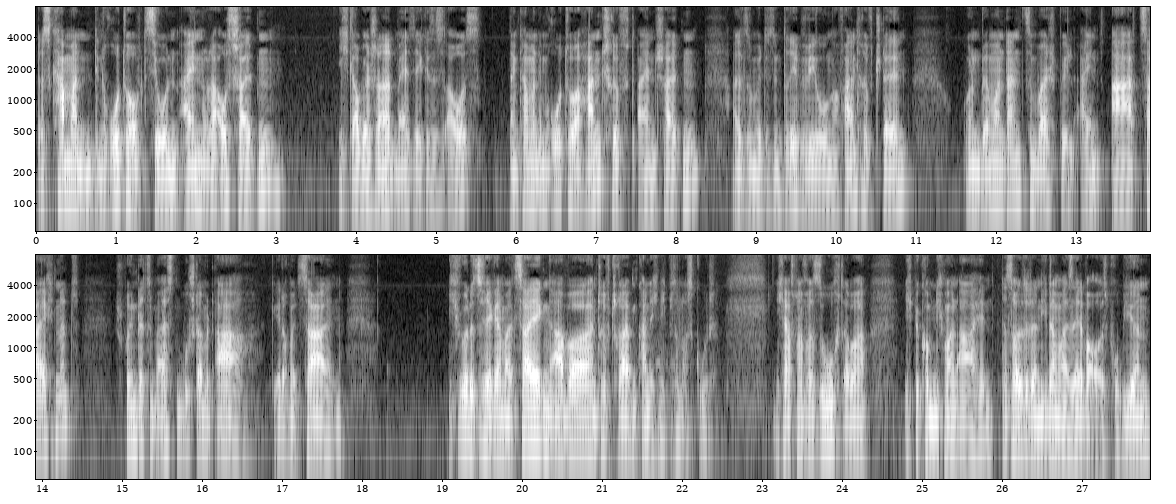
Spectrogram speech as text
Das kann man in den Rotoroptionen ein- oder ausschalten. Ich glaube, standardmäßig ist es aus. Dann kann man im Rotor Handschrift einschalten, also mit diesen Drehbewegungen auf Handschrift stellen. Und wenn man dann zum Beispiel ein A zeichnet, springt er zum ersten Buchstaben mit A. Geht auch mit Zahlen. Ich würde es euch ja gerne mal zeigen, aber Handschrift schreiben kann ich nicht besonders gut. Ich habe es mal versucht, aber ich bekomme nicht mal ein A hin. Das sollte dann jeder mal selber ausprobieren,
